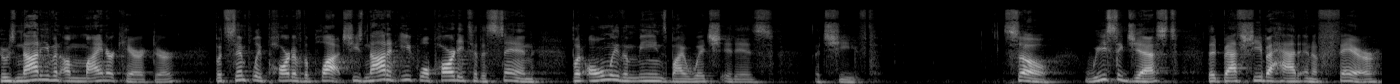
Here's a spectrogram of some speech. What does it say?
who's not even a minor character, but simply part of the plot. She's not an equal party to the sin, but only the means by which it is achieved. So, we suggest that Bathsheba had an affair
